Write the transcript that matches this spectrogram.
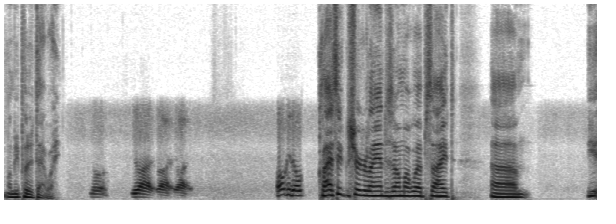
Let me put it that way. No, you're right, right, right. Okay, doke. Classic Sugarland is on my website. Um, you,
